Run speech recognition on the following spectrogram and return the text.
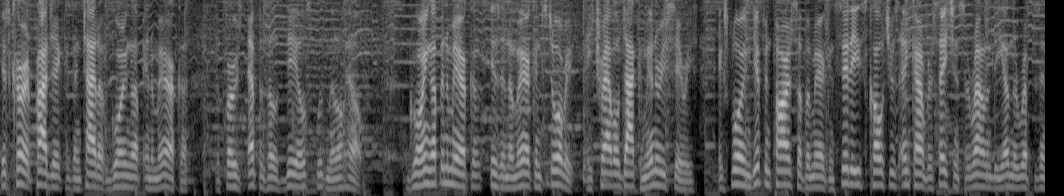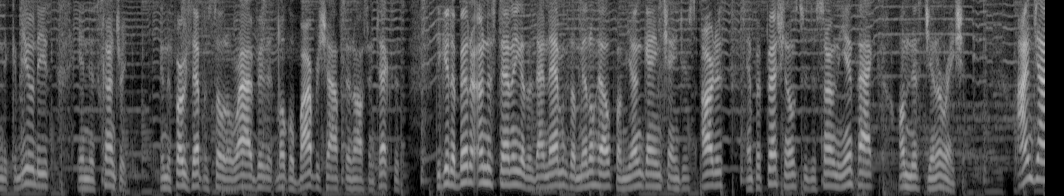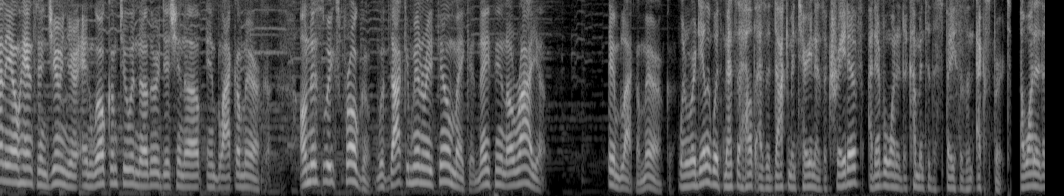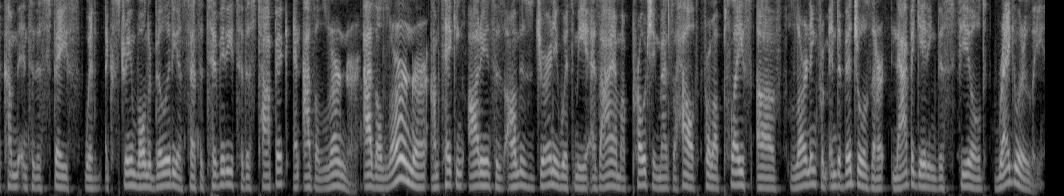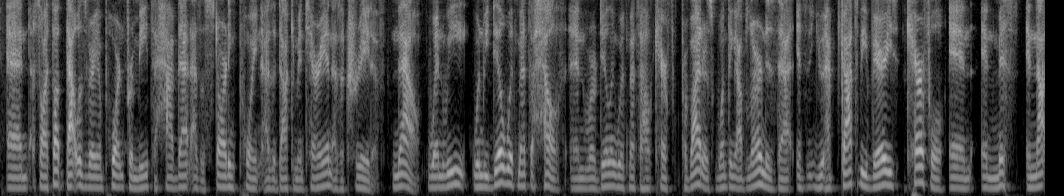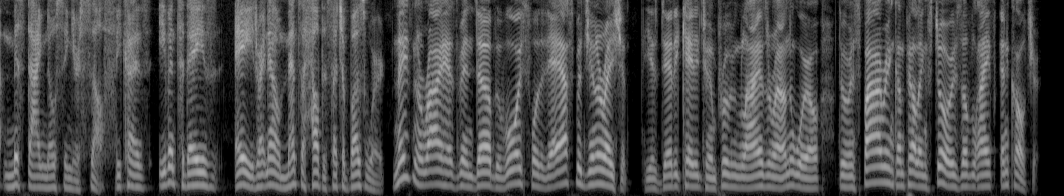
His current project is entitled Growing Up in America. The first episode deals with mental health. Growing Up in America is an American story, a travel documentary series exploring different parts of American cities, cultures, and conversations surrounding the underrepresented communities in this country. In the first episode, Araya visited local barbershops in Austin, Texas, to get a better understanding of the dynamics of mental health from young game changers, artists, and professionals to discern the impact on this generation. I'm John L. Hanson Jr., and welcome to another edition of In Black America. On this week's program, with documentary filmmaker Nathan Araya, in Black America. When we're dealing with mental health as a documentarian, as a creative, I never wanted to come into the space as an expert. I wanted to come into this space with extreme vulnerability and sensitivity to this topic and as a learner. As a learner, I'm taking audiences on this journey with me as I am approaching mental health from a place of learning from individuals that are navigating this field regularly. And so I thought that was very important for me to have that as a starting point as a documentarian, as a creative. Now, when we when we deal with with mental health and we're dealing with mental health care providers, one thing I've learned is that it's you have got to be very careful and and miss and not misdiagnosing yourself. Because even today's age right now mental health is such a buzzword. Nathan araya has been dubbed the voice for the diaspora generation. He is dedicated to improving lives around the world through inspiring compelling stories of life and culture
